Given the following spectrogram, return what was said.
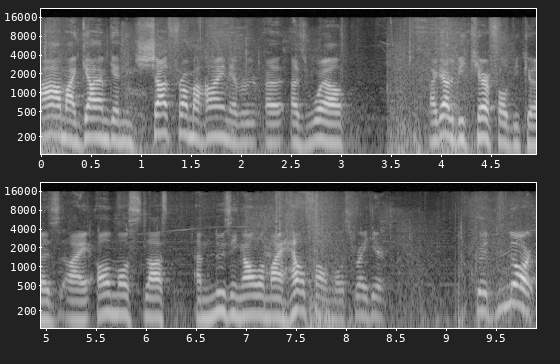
Oh my god, I'm getting shot from behind every, uh, as well. I gotta be careful because I almost lost... I'm losing all of my health almost right here. Good lord.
